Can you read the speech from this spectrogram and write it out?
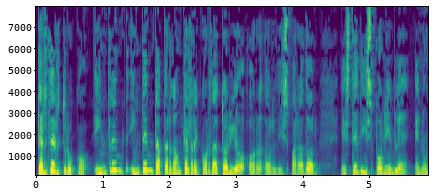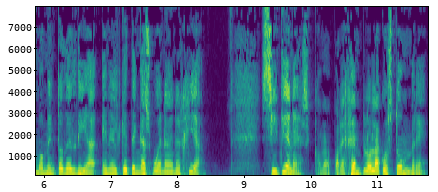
Tercer truco, intenta, perdón, que el recordatorio o, disparador esté disponible en un momento del día en el que tengas buena energía. Si tienes, como por ejemplo, la costumbre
